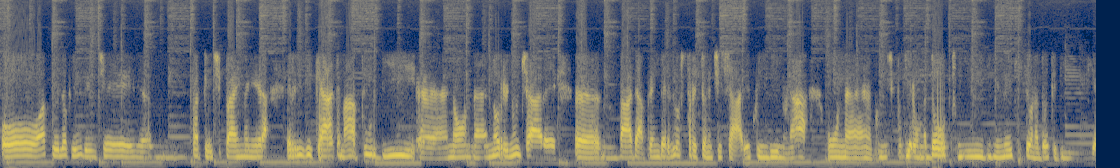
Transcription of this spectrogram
o a quello che invece um, partecipa in maniera risicata, ma pur di eh, non, non, rinunciare eh, vada a prendere lo stretto necessario, quindi non ha un, eh, come si può dire, una dote di, di mimetica, una dote di, di.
